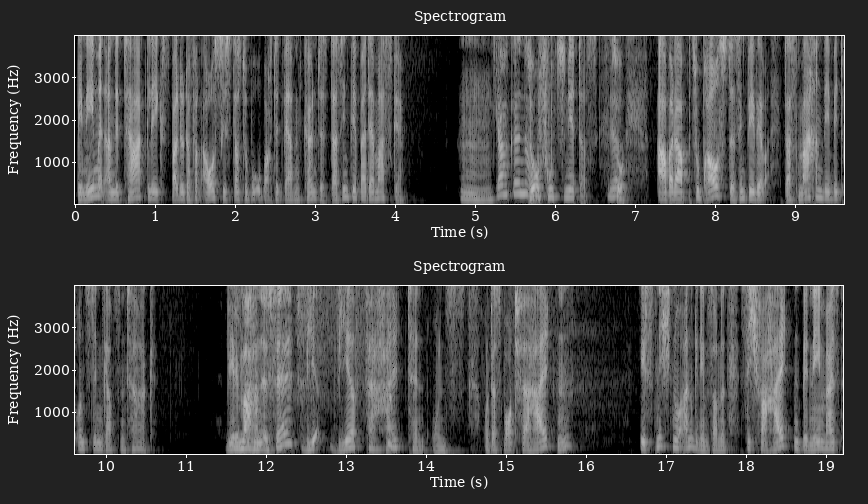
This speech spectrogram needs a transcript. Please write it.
Benehmen an den Tag legst, weil du davon ausgehst, dass du beobachtet werden könntest. Da sind wir bei der Maske. Mhm. Ja, genau. So funktioniert das. Ja. So. Aber dazu brauchst du, das, sind wir, das machen wir mit uns den ganzen Tag. Wir, wir machen es selbst. Wir, wir verhalten uns. Und das Wort Verhalten ist nicht nur angenehm, sondern sich verhalten, benehmen heißt,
